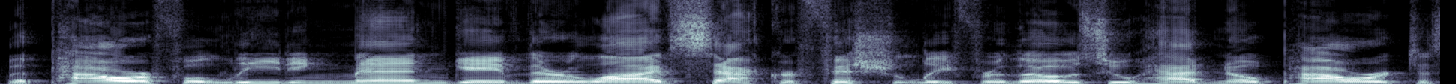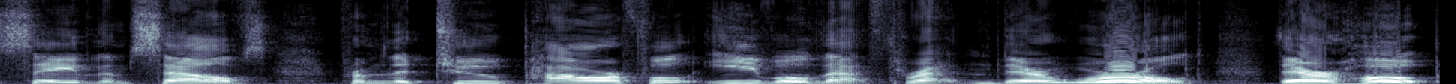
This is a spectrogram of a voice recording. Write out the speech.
The powerful leading men gave their lives sacrificially for those who had no power to save themselves from the too powerful evil that threatened their world, their hope,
